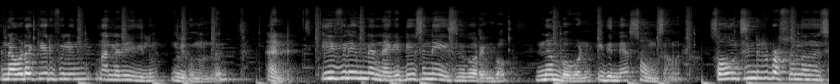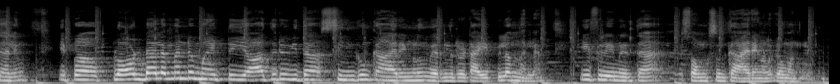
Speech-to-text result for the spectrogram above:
ആൻഡ് അവിടെയൊക്കെ ഒരു ഫിലിം നല്ല രീതിയിലും നിൽക്കുന്നുണ്ട്. ആൻഡ് ഈ ഫിലിമിന്റെ നെഗറ്റീവ്സിന്റെ നെയ്സ് എന്ന് പറയുമ്പോൾ നമ്പർ വൺ ഇതിന്റെ സോങ്സ് ആണ്. സോങ്സിന്റെ ഒരു പ്രശ്നം എന്താണെന്ന് വെച്ചാൽ ഇപ്പോൾ പ്ലോട്ട് ഡെവലപ്മെന്റുമായിട്ട് യാതൊരുവിധ സിങ്കും കാര്യങ്ങളും വരുന്നൊരു ടൈപ്പിലൊന്നല്ല ഈ ഫിലിമിലത്തെ സോങ്സും കാര്യങ്ങളൊക്കെ വന്നിരുന്നു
